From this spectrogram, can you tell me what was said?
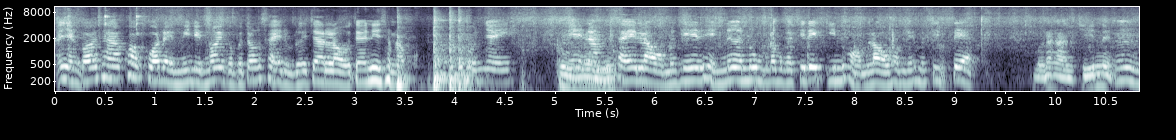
อันอย่างก็ถ้าครอบครัวใดมีเด็กน้อยก็ไม่ต้องใส่ดูเลยจะเหล้าแต่อันนี้สำหรับคนใหญ่แนะนำใส่เหล้ามันจะเห็นเนื้อนุ่มแล้วมันก็จะได้กินหอมเหล้าพร้อมเลยมันสิแซ่บ เหมือนอาหารจีนเนี่ยอืม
